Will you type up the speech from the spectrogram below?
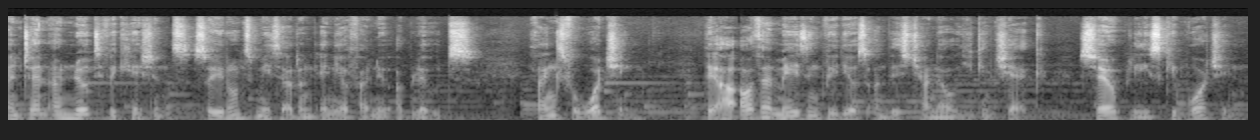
and turn on notifications so you don't miss out on any of our new uploads. Thanks for watching. There are other amazing videos on this channel you can check, so please keep watching.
